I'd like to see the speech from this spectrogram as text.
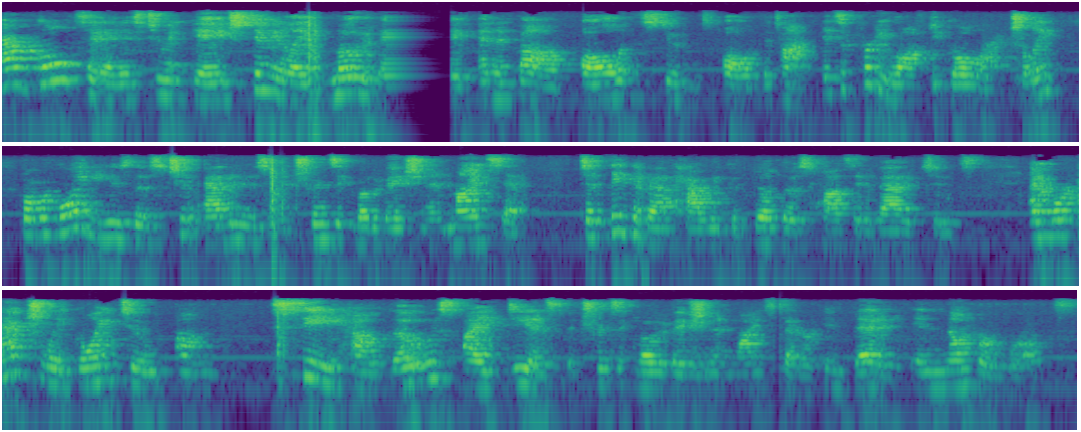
Our goal today is to engage, stimulate, motivate, and involve all of the students all of the time. It's a pretty lofty goal, actually, but we're going to use those two avenues of intrinsic motivation and mindset to think about how we could build those positive attitudes. And we're actually going to um, see how those ideas intrinsic motivation and mindset are embedded in number worlds.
